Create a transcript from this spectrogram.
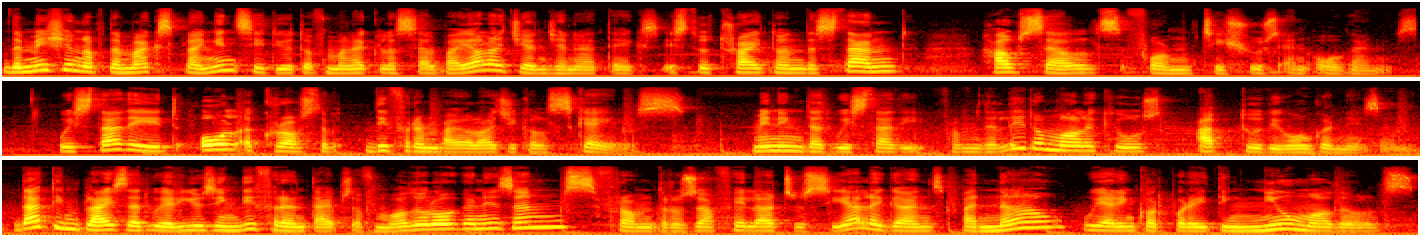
The mission of the Max Planck Institute of Molecular Cell Biology and Genetics is to try to understand how cells form tissues and organs. We studied all across the different biological scales, meaning that we study from the little molecules up to the organism. That implies that we are using different types of model organisms, from Drosophila to C. elegans, but now we are incorporating new models.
